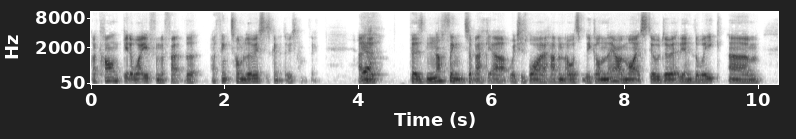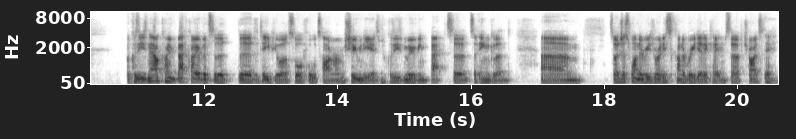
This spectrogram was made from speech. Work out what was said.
I can't get away from the fact that I think Tom Lewis is going to do something. And yeah. There's nothing to back it up, which is why I haven't ultimately gone there. I might still do it at the end of the week. Um, because he's now coming back over to the, the, the DP World Tour full time. I'm assuming he is because he's moving back to, to England. Um, so I just wonder if he's ready to kind of rededicate himself, try to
